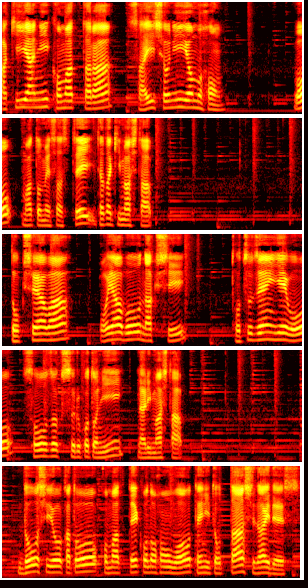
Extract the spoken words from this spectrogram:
空き家に困ったら最初に読む本をまとめさせていただきました。読書屋は親を亡くし、突然家を相続することになりました。どうしようかと困ってこの本を手に取った次第です。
